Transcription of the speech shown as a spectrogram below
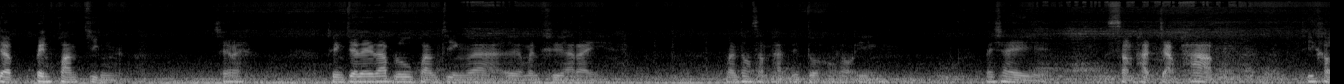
จะเป็นความจริงใช่ไหมถึงจะได้รับรู้ความจริงว่า เออ มันคืออะไร มันต้องสัมผัสด้วยตัวของเราเอง ไม่ใช่สัมผัสจากภาพที่เขา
